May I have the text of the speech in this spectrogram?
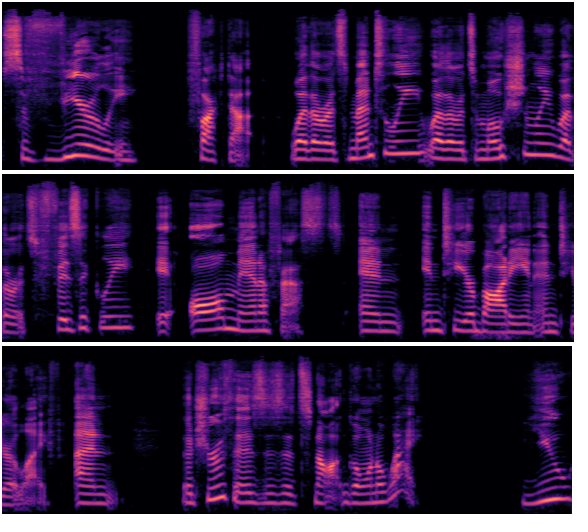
severely fucked up. Whether it's mentally, whether it's emotionally, whether it's physically, it all manifests and into your body and into your life. And the truth is is it's not going away. You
